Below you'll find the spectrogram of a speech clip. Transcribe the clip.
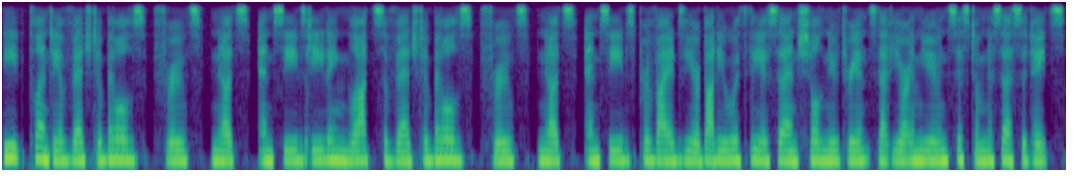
Eat plenty of vegetables, fruits, nuts, and seeds. Eating lots of vegetables, fruits, nuts, and seeds provides your body with the essential nutrients that your immune system necessitates.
